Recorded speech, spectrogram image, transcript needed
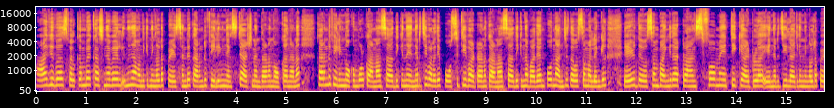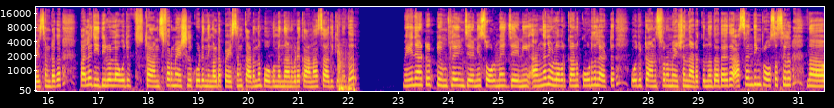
Hi viewers welcome back Archanavel ഇന്ന് ഞാൻ വന്നിരിക്കുന്നത് നിങ്ങളുടെ പേഴ്സന്റെ കറണ്ട് ഫീലിംഗ് നെക്സ്റ്റ് ആക്ഷൻ എന്താണെന്ന് നോക്കാനാണ്. കറണ്ട് ഫീലിംഗ് നോക്കുമ്പോൾ കാണാൻ സാധിക്കുന്ന എനർജി വളരെ പോസിറ്റീവായിട്ടാണ് കാണാൻ സാധിക്കുന്നത് വരാൻ പോകുന്ന അഞ്ച് ദിവസം അല്ലെങ്കിൽ ഏഴ് ദിവസം ഭയങ്കര ട്രാൻസ്ഫോർമേറ്റീവ് ആയിട്ടുള്ള എനർജിയിലായിരിക്കും നിങ്ങളുടെ പേഴ്സൺ ഉണ്ടാകുക പല രീതിയിലുള്ള ഒരു ട്രാൻസ്ഫോർമേഷനിൽ കൂടി നിങ്ങളുടെ പേഴ്സൺ കടന്നു പോകുമെന്നാണ് ഇവിടെ കാണാൻ സാധിക്കുന്നത്. മെയിനായിട്ട് twin flame journey soulmate journey അങ്ങനെയുള്ളവർക്കാണ് കൂടുതലായിട്ട് ഒരു ട്രാൻസ്ഫർമേഷൻ നടക്കുന്നത്. അതായത് അസെൻഡിങ് പ്രോസസ്സിൽ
